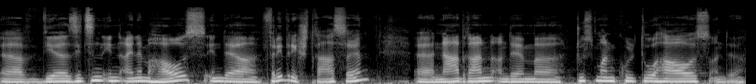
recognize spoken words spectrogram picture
Äh, wir sitzen in einem Haus in der Friedrichstraße, äh, nah dran an dem äh, Dussmann Kulturhaus, an der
